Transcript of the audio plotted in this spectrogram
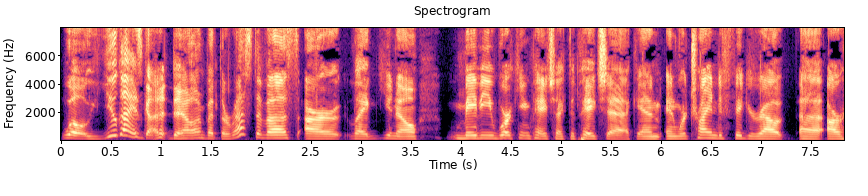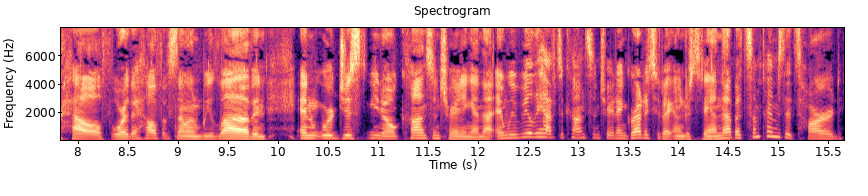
well, you guys got it down, but the rest of us are like, you know, maybe working paycheck to paycheck, and and we're trying to figure out uh, our health or the health of someone we love, and and we're just, you know, concentrating on that. And we really have to concentrate on gratitude. I understand that, but sometimes it's hard.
